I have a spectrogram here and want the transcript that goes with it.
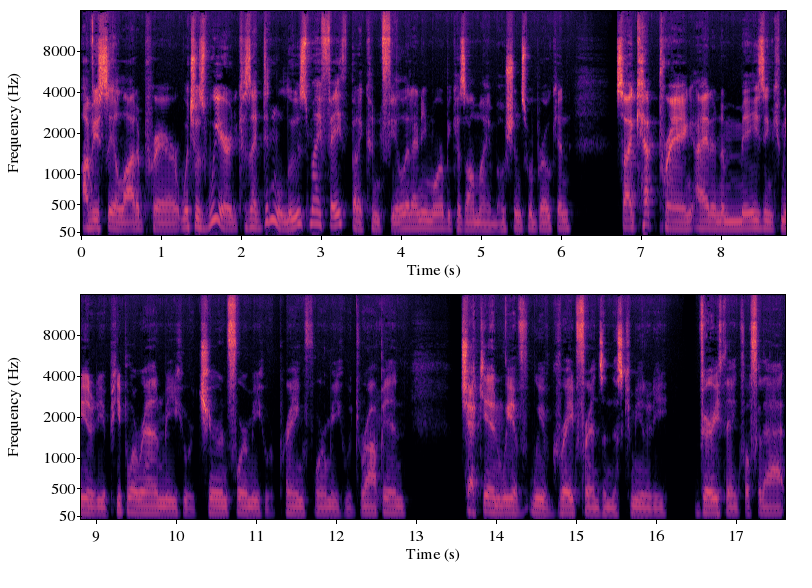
Obviously, a lot of prayer, which was weird because I didn't lose my faith, but I couldn't feel it anymore because all my emotions were broken. So I kept praying. I had an amazing community of people around me who were cheering for me, who were praying for me, who would drop in, check in. We have we have great friends in this community. Very thankful for that.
